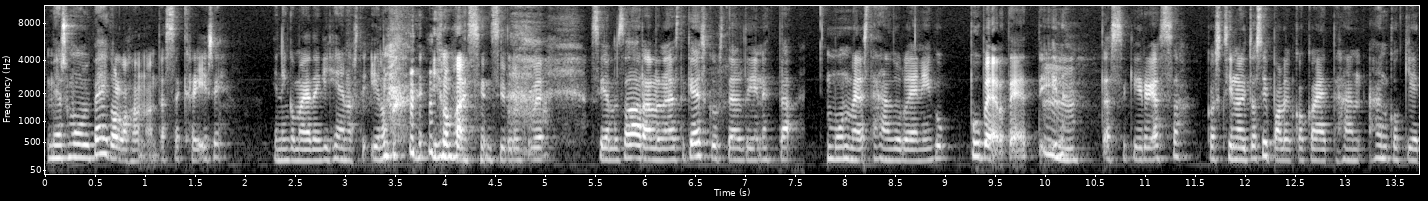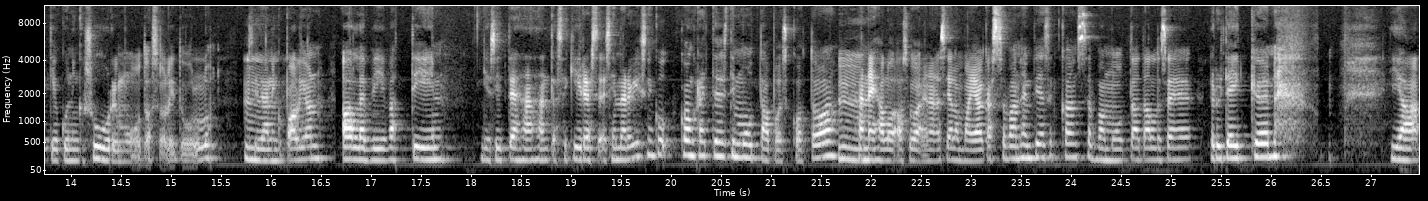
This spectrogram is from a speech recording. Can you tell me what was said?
myös Muumi Peikollahan on tässä kriisi. Ja niin kuin mä jotenkin hienosti ilma- ilmaisin silloin, kun me siellä saaraalla näistä keskusteltiin, että mun mielestä hän tulee niinku puberteettiin mm. tässä kirjassa. Koska siinä oli tosi paljon koko ajan, että hän, hän koki, että joku niinku suuri muutos oli tullut. Mm. Sitä niinku paljon alleviivattiin. Ja sitten hän, hän tässä kirjassa esimerkiksi niinku konkreettisesti muuttaa pois kotoa. Mm. Hän ei halua asua enää siellä majakassa vanhempiensa kanssa, vaan muuttaa tällaiseen ryteikköön. ja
